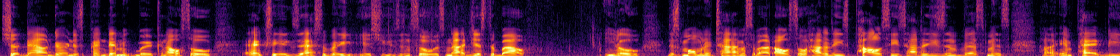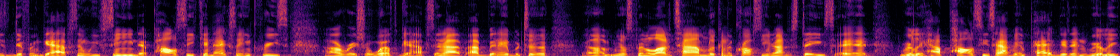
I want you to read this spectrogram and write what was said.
shut down during this pandemic, but it can also actually exacerbate issues. And so it's not just about you know this moment in time. It's about also how do these policies, how do these investments uh, impact these different gaps? And we've seen that policy can actually increase uh, racial wealth gaps. And I've, I've been able to um, you know spend a lot of time looking across the United States at really how policies have impacted and really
